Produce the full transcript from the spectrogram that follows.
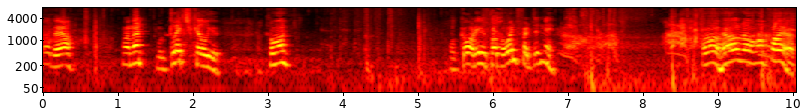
Oh, they are. Come on then, we'll glitch kill you. Come on. Oh god, he probably went for it, didn't he? Oh hell no! I'm on fire.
